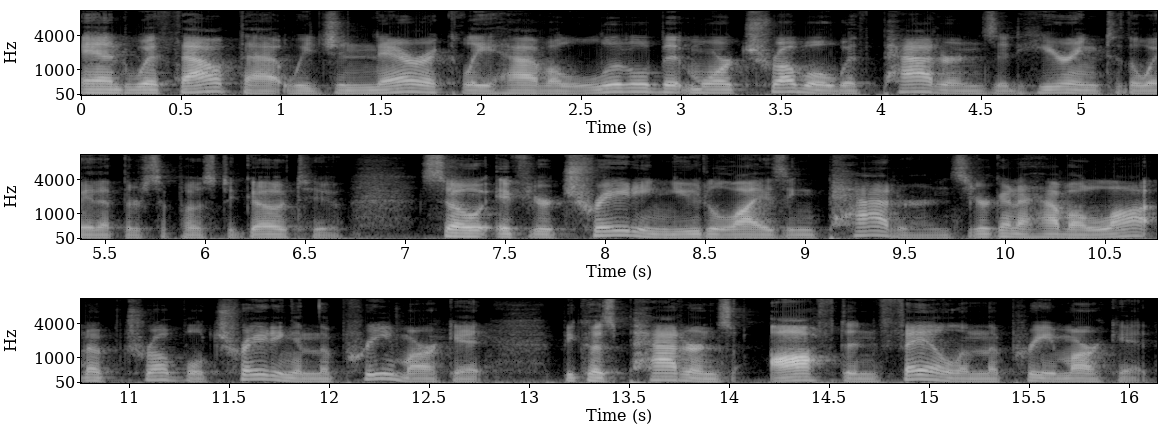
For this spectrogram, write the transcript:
And without that, we generically have a little bit more trouble with patterns adhering to the way that they're supposed to go to. So if you're trading utilizing patterns, you're going to have a lot of trouble trading in the pre market because patterns often fail in the pre market.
